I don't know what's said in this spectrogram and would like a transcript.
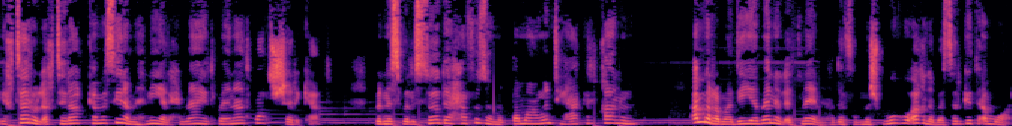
يختاروا الاختراق كمسيرة مهنية لحماية بيانات بعض الشركات. بالنسبة للسوداء حافظهم الطمع وانتهاك القانون. أما الرمادية بين الاثنين هدفهم مشبوه وأغلب سرقة أموال.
